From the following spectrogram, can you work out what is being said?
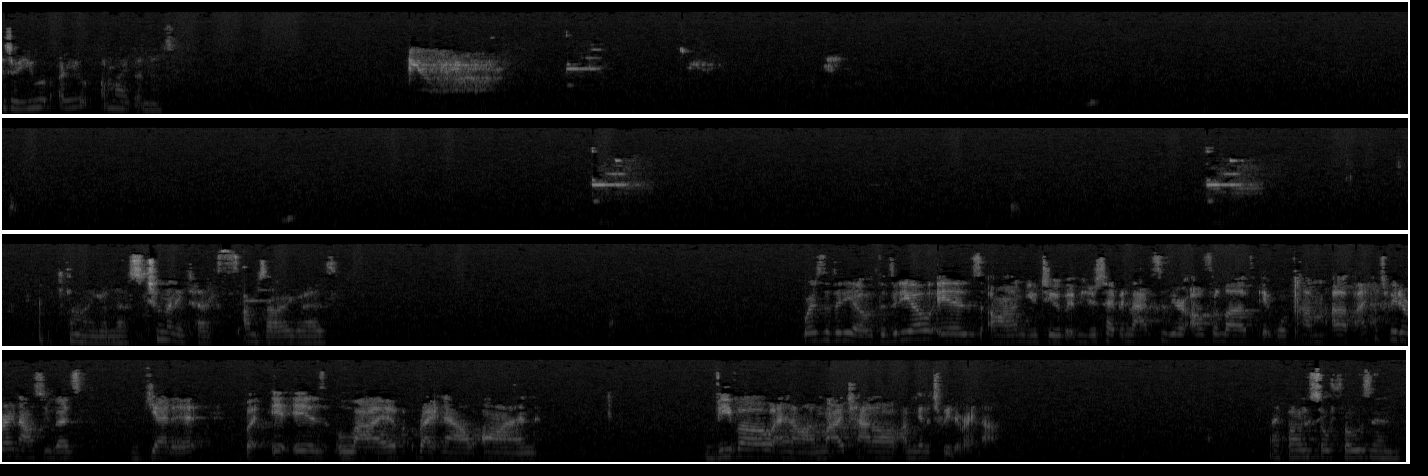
Are you, are you, oh my goodness. Oh my goodness, too many texts. I'm sorry, guys. Where's the video? The video is on YouTube. If you just type in Madison Beer All for Love, it will come up. I can tweet it right now so you guys get it, but it is live right now on Vevo and on my channel. I'm gonna tweet it right now. My phone is so frozen.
